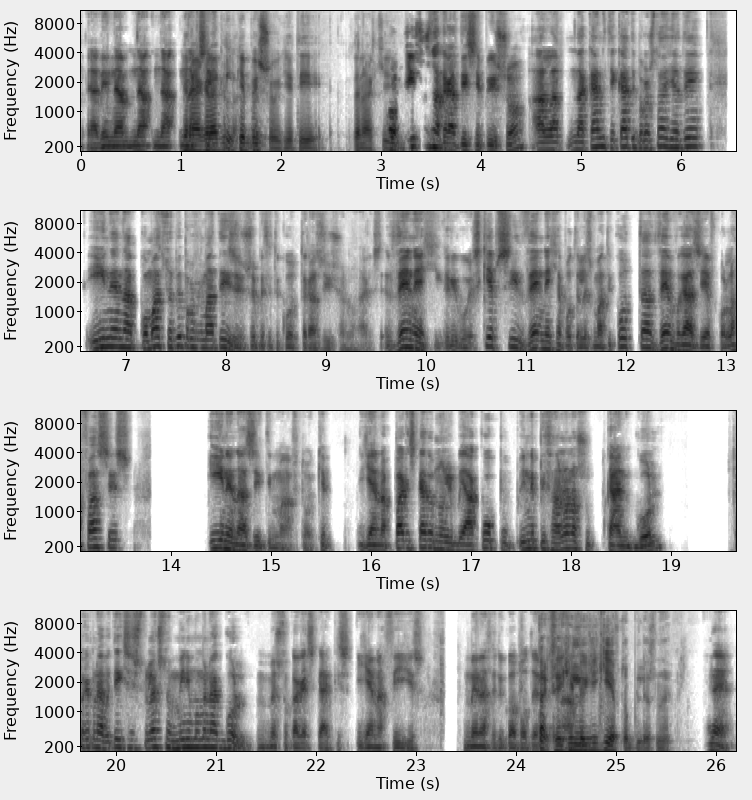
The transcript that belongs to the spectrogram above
Δηλαδή να, να, να, Και να ξε- κρατήσει και ναι. πίσω, γιατί δεν αρκεί. ίσως να κρατήσει πίσω, αλλά να κάνει και κάτι μπροστά γιατί είναι ένα κομμάτι το οποίο προβληματίζει στο επιθετικό του transition. ο Άρης. Δεν έχει γρήγορη σκέψη, δεν έχει αποτελεσματικότητα, δεν βγάζει εύκολα φάσεις. Είναι ένα ζήτημα αυτό. Και για να πάρεις κάτι από τον Ολυμπιακό που είναι πιθανό να σου κάνει γκολ, πρέπει να πετύχεις τουλάχιστον μήνυμο με ένα γκολ μέσα στο Καραϊσκάκης για να φύγεις με ένα θετικό αποτέλεσμα. Εντάξει, έχει Αν- λογική αυτό που λες, ναι. ναι.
